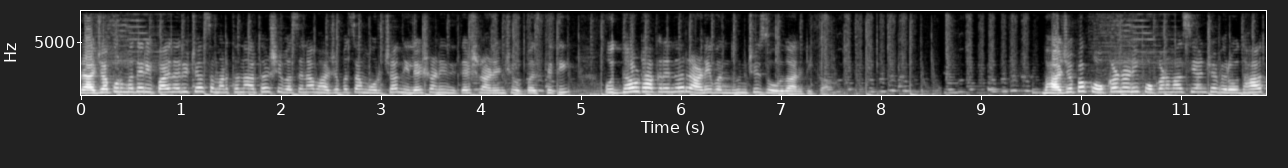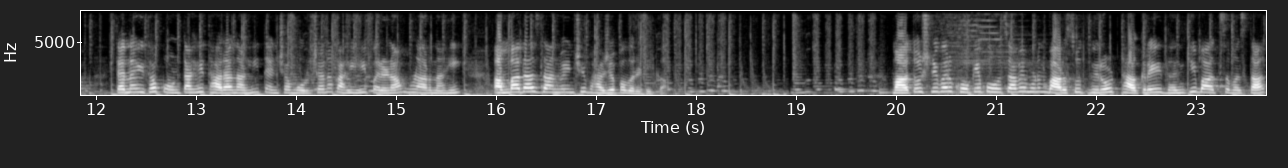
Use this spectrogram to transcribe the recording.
राजापूरमध्ये रिफायनरीच्या समर्थनार्थ शिवसेना भाजपचा मोर्चा निलेश आणि नितेश राणेंची उपस्थिती. उद्धव ठाकरेंवर राणे बंधूंची जोरदार टीका. भाजप कोकण आणि कोकणवासियांच्या विरोधात त्यांना इथं कोणताही थारा नाही त्यांच्या मोर्चानं काहीही परिणाम होणार नाही. अंबादास दानवेंची भाजपवर टीका. मातोश्रीवर खोके पोहोचावे म्हणून बारसूत विरोध ठाकरे धनकी बाद समजतात.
